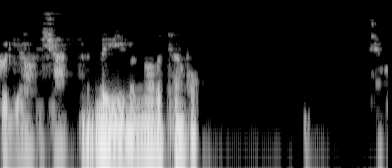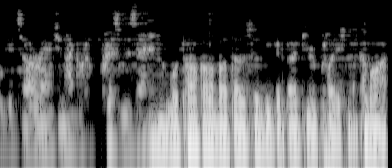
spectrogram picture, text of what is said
Could get off a shot. At me, but not at Temple. Temple gets our ranch and I go to prison, is that it? We'll talk all about that as soon as we get back to your place. Now, come on.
